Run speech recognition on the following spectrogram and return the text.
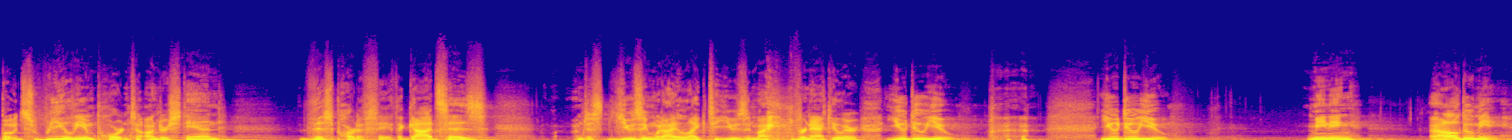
But it's really important to understand this part of faith that God says, I'm just using what I like to use in my vernacular you do you. you do you. Meaning, I'll do me.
